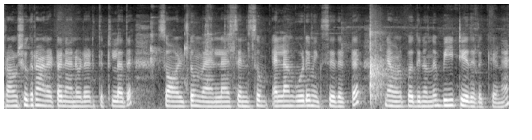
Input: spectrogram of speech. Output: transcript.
ബ്രൗൺ ഷുഗറാണ് കേട്ടോ ഞാനിവിടെ എടുത്തിട്ടുള്ളത്. സോൾട്ടും വാനില എസെൻസും എല്ലാം കൂടി മിക്സ് ചെയ്തിട്ട് നമ്മളിപ്പോൾ ഇതിനൊന്ന് ബീറ്റ് ചെയ്തെടുക്കണേ.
